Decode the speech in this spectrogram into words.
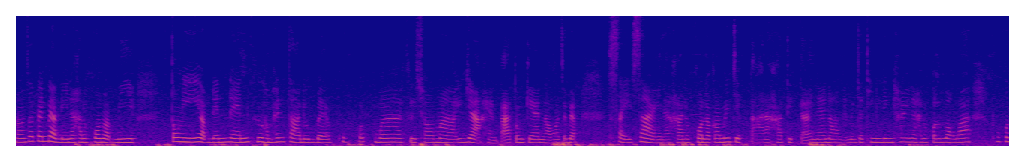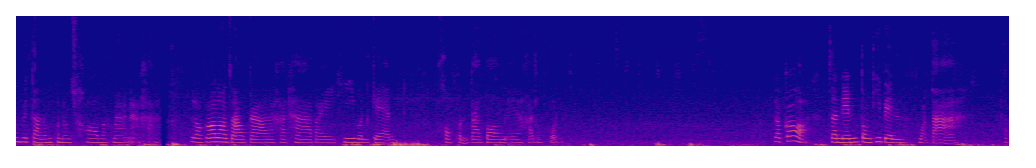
น้องจะเป็นแบบนี้นะคะ ทุกคนแบบมีตรงนี้แบบเน้นๆ คือทำให้ตาดูแบล็คกุ๊กมากคือชอบมากอีกอย่างเห็นปะตรงแกนน้องก็จะแบบใสๆนะคะ ทุกคนแล้วก็ไม่เจ็บตานะคะ ติดได้แน่นอนเดี๋ยมันจะทิ้งลิงก์ให้นะคะ ทุกคนรับรองว่าทุกคนไปตาแล้วทุกคนต้องชอบมากๆนะคะแล้วก็เราจะเอากาวนะคะ ทาไปที่บนแกน ของขนตาปลอมเลยนะคะทุกคน แล้วก็จะเน้นตรงที่เป็นหัวตากับ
